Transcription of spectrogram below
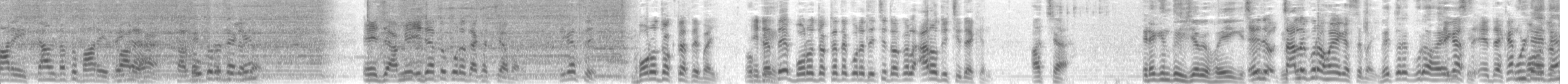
বাড়ে চালটা তো বাড়ে হ্যাঁ তারপর উপরে দেখেন। এই যে আমি এটা তো করে দেখাচ্ছি আবার ঠিক আছে? বড় জগটাতে ভাই এটাতে বড় জগটাতে করে দিচ্ছি দরকার আরও দিচ্ছি দেখেন। আচ্ছা। এটা কিন্তু হিসাবে হয়ে গেছে। এই চালে হয়ে গেছে ভাই। ভেতরে গুঁড়া হয়ে গেছে। দেখেন, উল্টায় দেন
